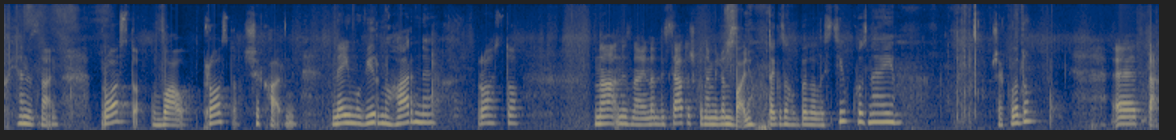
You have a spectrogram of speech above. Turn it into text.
я не знаю, просто вау, просто шикарне. Неймовірно гарне, просто на не знаю, на десяточку, на мільйон балів. Так загубила листівку з неї. Вже кладу. Е, так,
